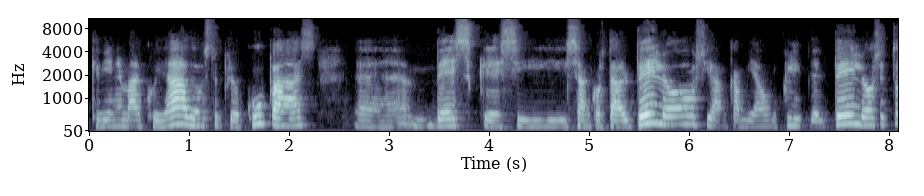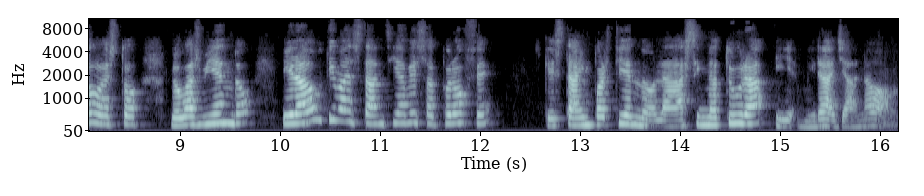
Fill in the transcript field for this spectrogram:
que vienen mal cuidados, te preocupas, eh, ves que si se han cortado el pelo, si han cambiado un clip del pelo, todo esto lo vas viendo y en la última instancia ves al profe que está impartiendo la asignatura y mira, ya no,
